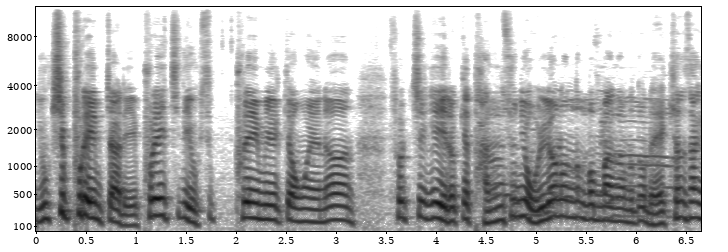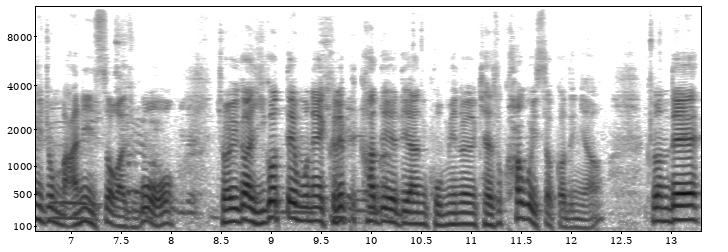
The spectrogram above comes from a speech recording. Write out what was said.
60프레임짜리 full HD 60프레임일 경우에는 솔직히 이렇게 단순히 올려놓는 것만으로도 lag 현상이 좀 많이 있어 가지고 저희가 이것 때문에 그래픽카드에 대한 고민을 계속 하고 있었거든요. 그런데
